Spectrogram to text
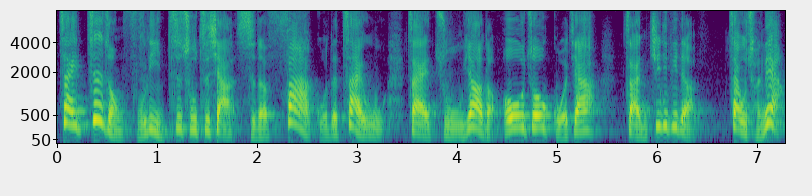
在这种福利支出之下，使得法国的债务在主要的欧洲国家占 GDP 的债务存量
